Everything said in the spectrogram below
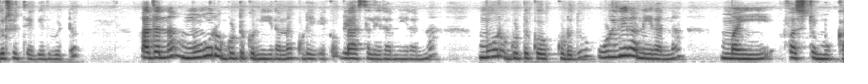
ದೃಷ್ಟಿ ತೆಗೆದುಬಿಟ್ಟು ಅದನ್ನು ಮೂರು ಗುಟುಕು ನೀರನ್ನು ಕುಡಿಬೇಕು. ಗ್ಲಾಸಲ್ಲಿರೋ ನೀರನ್ನು ಮೂರು ಗುಟುಕು ಕುಡಿದು ಉಳಿದಿರೋ ನೀರನ್ನು ಮೈ ಫಸ್ಟ್ ಮುಖ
